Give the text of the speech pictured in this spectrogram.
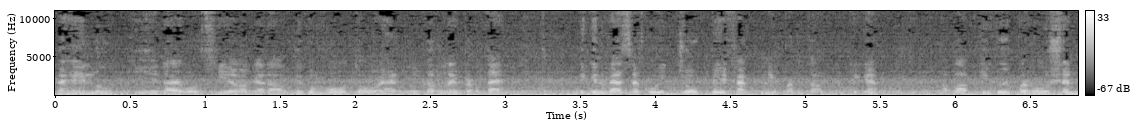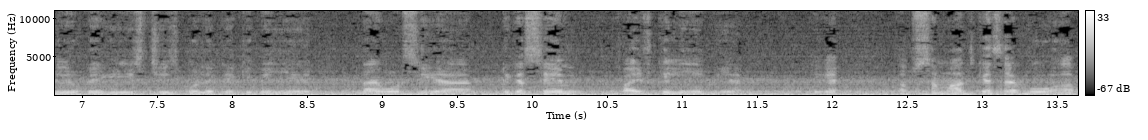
कहे लोग कि ये डाइवोर्स है वगैरह। देखो, वो तो हैंडल करना ही पड़ता है। लेकिन वैसा कोई जॉब पे इफ़ेक्ट नहीं पड़ता, ठीक है? अब आपकी कोई प्रमोशन नहीं रुकेगी इस चीज़ को लेके कि भाई ये डाइवोर्स ही ठीक है? सेम वाइफ के लिए भी है, ठीक है? अब समाज कैसा है, वो आप,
